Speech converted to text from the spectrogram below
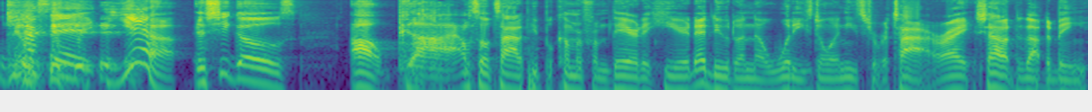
and I said, "Yeah," and she goes, "Oh God, I'm so tired of people coming from there to here. That dude don't know what he's doing. Needs to retire." Right? Shout out to Dr. Bean.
